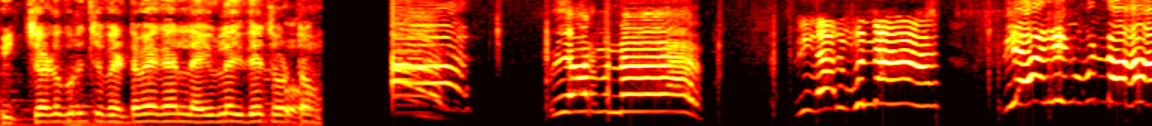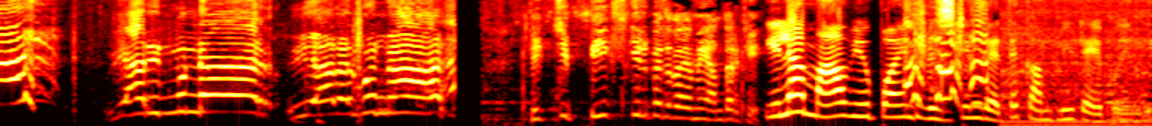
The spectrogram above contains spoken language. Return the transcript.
పిచ్చోళ్ళ గురించి వెంటనే కానీ లైవ్లో ఇదే చూడటం. పిచ్చి పీక్స్ వెళ్ళిపోయింది భయ మీ అందరికి. ఇలా మా వ్యూ పాయింట్ విజిటింగ్ అయితే కంప్లీట్ అయిపోయింది.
